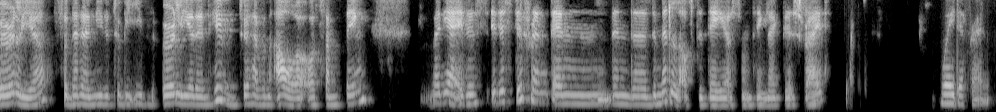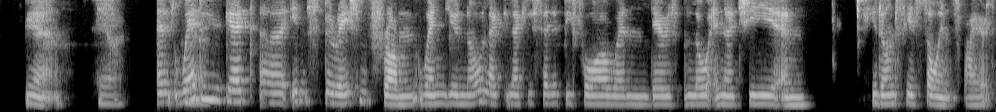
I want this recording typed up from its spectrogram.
earlier so that i needed to be even earlier than him to have an hour or something. But yeah it is it is different than than the the middle of the day or something like this right? Way different. Yeah. Yeah. And where yeah. do you get uh, inspiration from when you know like like you said it before when there is low energy and you don't feel so inspired.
